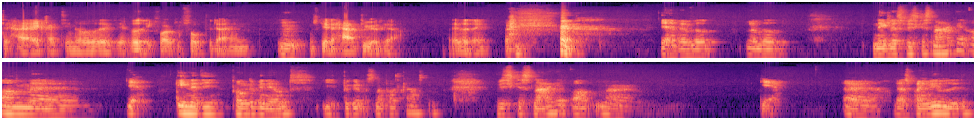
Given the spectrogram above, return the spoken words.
det har jeg ikke rigtig noget, jeg ved ikke, hvor jeg kan få det derhen. Mm. Måske er det her dyrt her. Jeg ved det ikke. Ja, hvem ved? Hvem ved? Niklas, vi skal snakke om øh, ja, en af de punkter, vi nævnte i begyndelsen af podcasten. Vi skal snakke om, øh, ja, øh, lad os springe lige ud i det.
